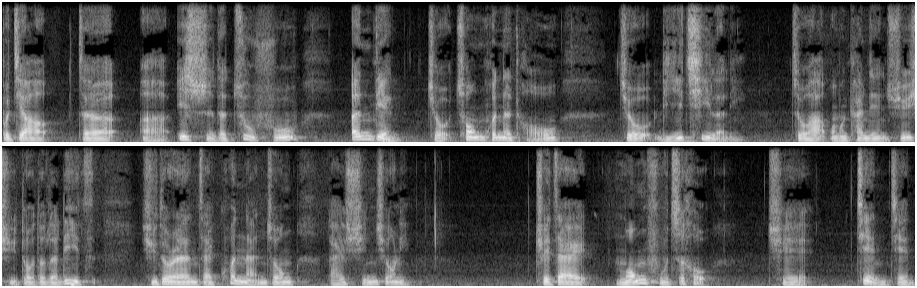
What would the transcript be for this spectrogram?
不叫这。呃，一时的祝福恩典就冲昏了头，就离弃了你。主啊，我们看见许许多多的例子，许多人在困难中来寻求你，却在蒙福之后，却渐渐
